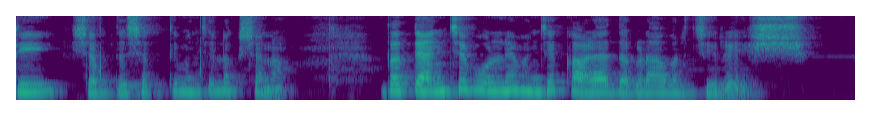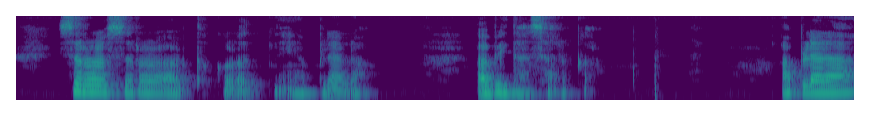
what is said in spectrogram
ती शब्दशक्ती म्हणजे लक्षणा. आता त्यांचे बोलणे म्हणजे काळ्या दगडावरची रेष. सरळ सरळ अर्थ कळत नाही आपल्याला. अभिधासारखा. आपल्याला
